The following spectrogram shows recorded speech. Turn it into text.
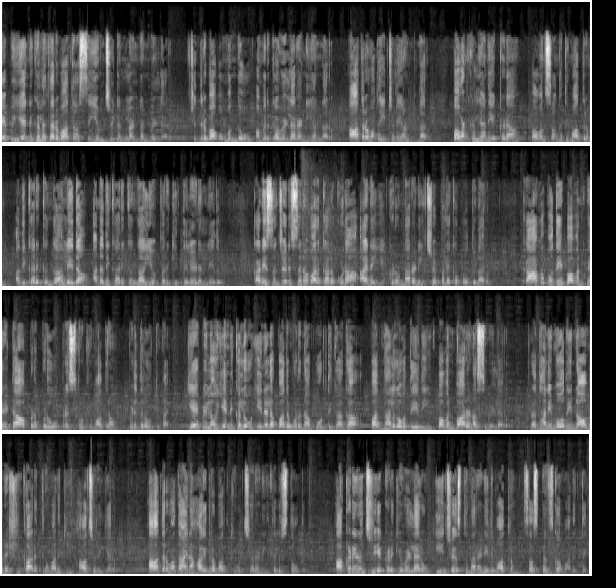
AP ఎన్నికల తర్వాత CM Jagan London వెళ్ళారు. చంద్రబాబు ముందు అమెరికా వెళ్ళారని అన్నారు. ఆ తర్వాత ఇటలీ అంటున్నారు. పవన్ కళ్యాణ్ ఎక్కడ? పవన్ సంగతి మాత్రం అధికారికంగా లేదా అనధికారికంగా ఎవ్వరికీ తెలియడం లేదు. కనీసం జనసేన వర్గాలు కూడా ఆయన ఎక్కడున్నారని చెప్పలేకపోతున్నారు. కాకపోతే పవన్ పేరిట అప్పుడప్పుడు ప్రెస్ నోట్లు మాత్రం విడుదలవుతున్నాయి. ఏపీలో ఎన్నికలు ఈ నెల పదమూడున పూర్తి కాగా పద్నాలుగవ తేదీ పవన్ వారణాసి వెళ్ళారు. ప్రధాని మోదీ నామినేషన్ కార్యక్రమానికి హాజరయ్యారు. ఆ తర్వాత ఆయన హైదరాబాద్కి వచ్చారని తెలుస్తోంది. అక్కడి నుంచి ఎక్కడికి వెళ్ళారో? ఏం చేస్తున్నారనేది మాత్రం సస్పెన్స్గా మారింది.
